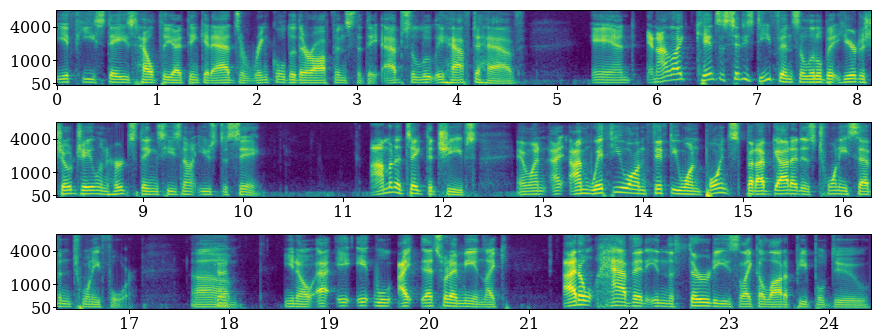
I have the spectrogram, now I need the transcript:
If he stays healthy, I think it adds a wrinkle to their offense that they absolutely have to have. And and I like Kansas City's defense a little bit here to show Jalen Hurts things he's not used to seeing. I'm going to take the Chiefs. And when I, am with you on 51 points, but I've got it as 27 24. Um, okay. You know, it, it will. I that's what I mean. Like, I don't have it in the 30s like a lot of people do.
